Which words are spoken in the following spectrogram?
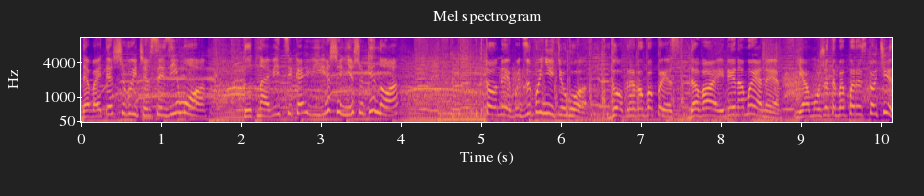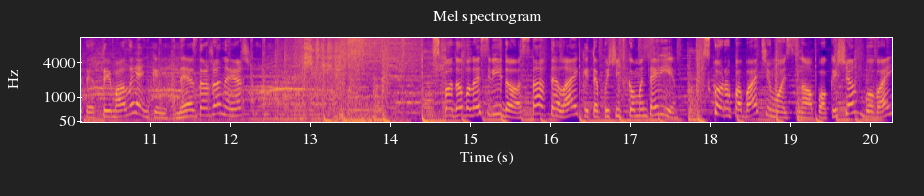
Давайте швидше все з'їмо. Тут навіть цікавіше, ніж у кіно. Хто-небудь зупиніть його. Добре, робопис, давай, йди на мене. Я можу тебе перескочити. Ти маленький, не здоженеш. Сподобалось відео? Ставте лайки та пишіть коментарі. Скоро побачимось, ну а поки що, бувай!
